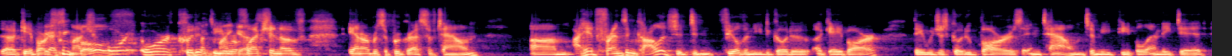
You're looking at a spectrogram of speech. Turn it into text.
uh, gay bars Yeah, as much, both. or or could it That's be a my guess. reflection of Ann Arbor's a progressive town? Um, I had friends in college that didn't feel the need to go to a gay bar. They would just go to bars in town to meet people, and they did.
